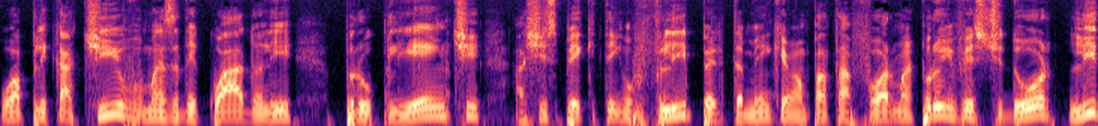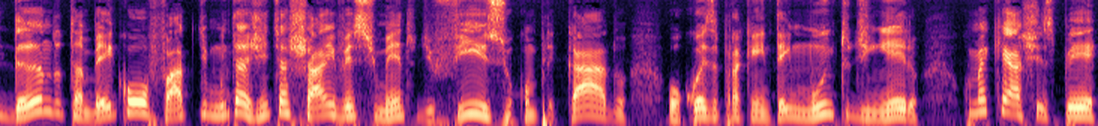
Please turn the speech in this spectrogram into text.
o aplicativo mais adequado ali para o cliente, a XP que tem o Flipper também, que é uma plataforma para o investidor, lidando também com o fato de muita gente achar investimento difícil, complicado, ou coisa para quem tem muito dinheiro. Como é que a XP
